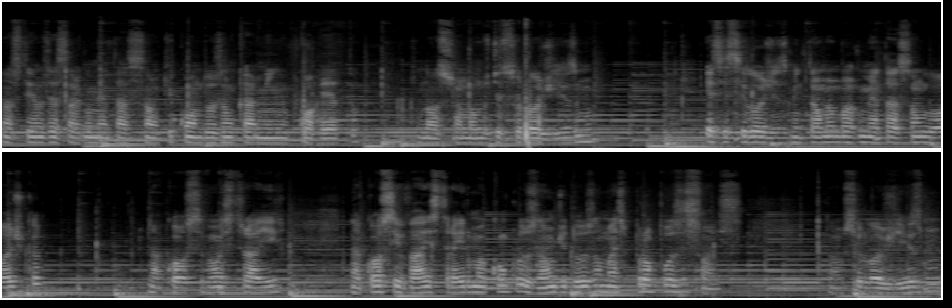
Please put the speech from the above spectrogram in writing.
nós temos essa argumentação que conduz a um caminho correto, que nós chamamos de silogismo. Esse silogismo, então, é uma argumentação lógica na qual se vão extrair, na qual se vai extrair uma conclusão de duas ou mais proposições. Então, o silogismo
